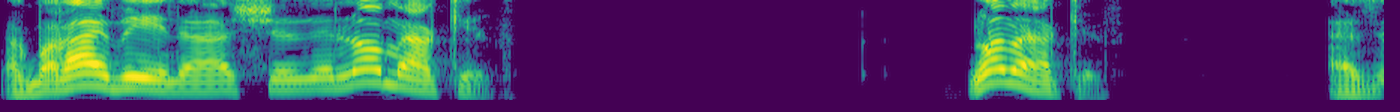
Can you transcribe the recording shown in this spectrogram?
הגמרא הבינה שזה לא מעכב. לא מעכב. אז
